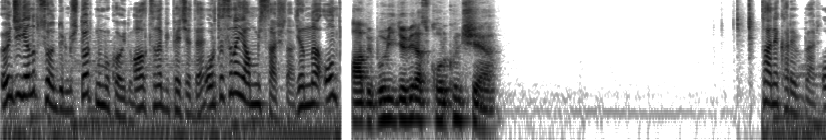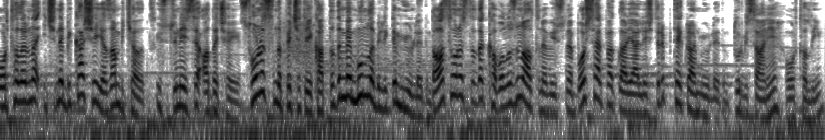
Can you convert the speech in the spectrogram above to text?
Önce yanıp söndürülmüş 4 mumu koydum. Altına bir peçete, ortasına yanmış saçlar. Yanına 10 Abi bu video biraz korkunç ya. tane karabiber. Ortalarına içinde birkaç şey yazan bir kağıt. Üstüne ise ada çayı. Sonrasında peçeteyi katladım ve mumla birlikte mühürledim. Daha sonrasında da kavanozun altına ve üstüne boş serpaklar yerleştirip tekrar mühürledim. Dur bir saniye ortalayayım.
